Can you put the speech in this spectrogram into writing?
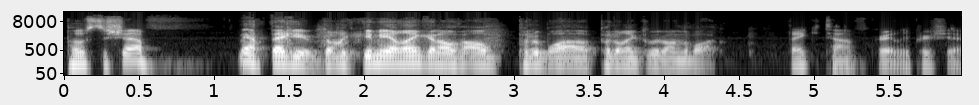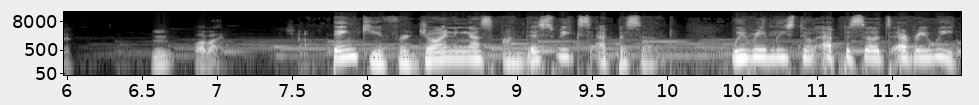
post the show. Yeah, thank you. Give me a link, and I'll I'll put a blog, put a link to it on the blog. Thank you, Tom. Greatly appreciate it. Mm, bye bye. Thank you for joining us on this week's episode. We release new episodes every week.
